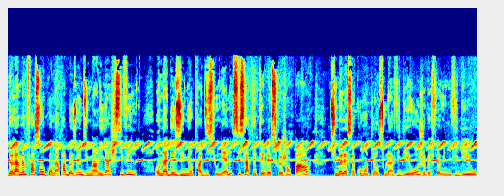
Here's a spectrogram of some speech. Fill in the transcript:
De la même façon qu'on n'a pas besoin du mariage civil. On a des unions traditionnelles. Si ça t'intéresse que j'en parle, tu me laisses un commentaire sous la vidéo. Je vais faire une vidéo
